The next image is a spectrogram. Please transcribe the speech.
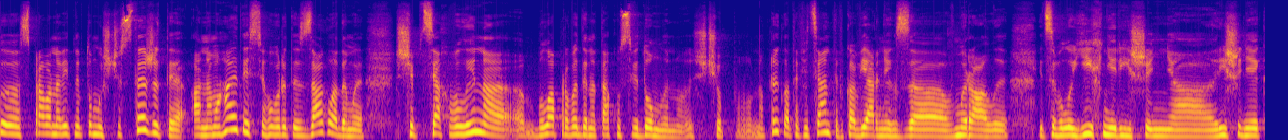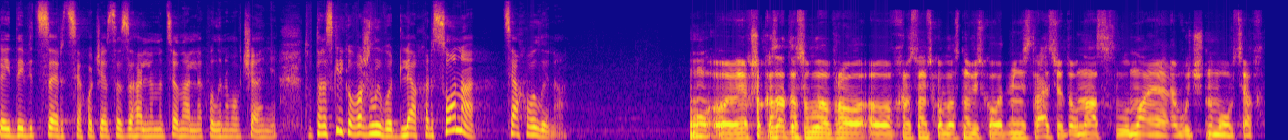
е, справа навіть не в тому, що стежите, а намагаєтеся говорити з закладами, щоб ця хвилина е, була проведена так усвідомлено, щоб, наприклад, офіціанти в кав'ярнях вмирали, і це було їхнє рішення, рішення, яке йде від серця, хоча це загальнонаціональна хвилина мовчання. Тобто, наскільки важливо для Херсона ця хвилина? Ну, е, якщо казати особливо про е, Херсонську обласну військову адміністрацію, то в нас лунає в гучномовцях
